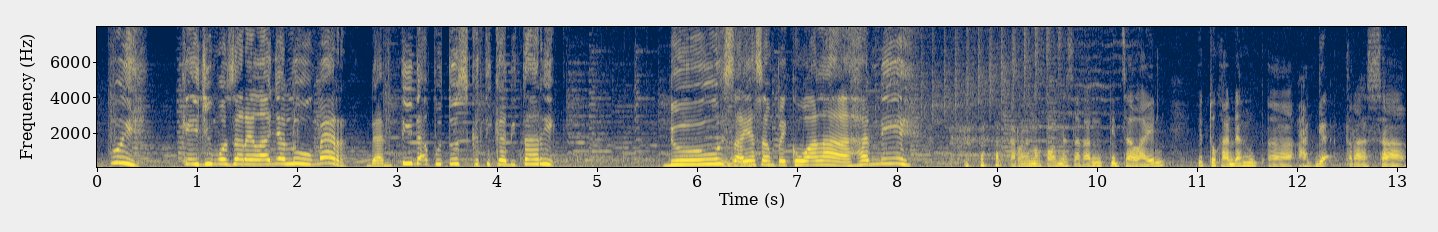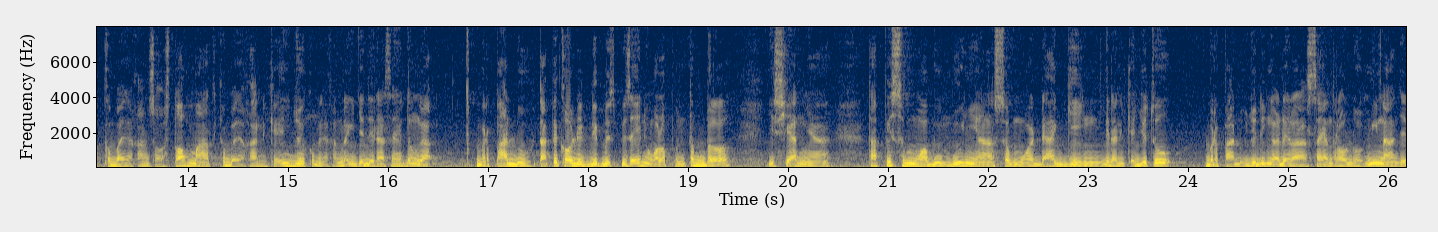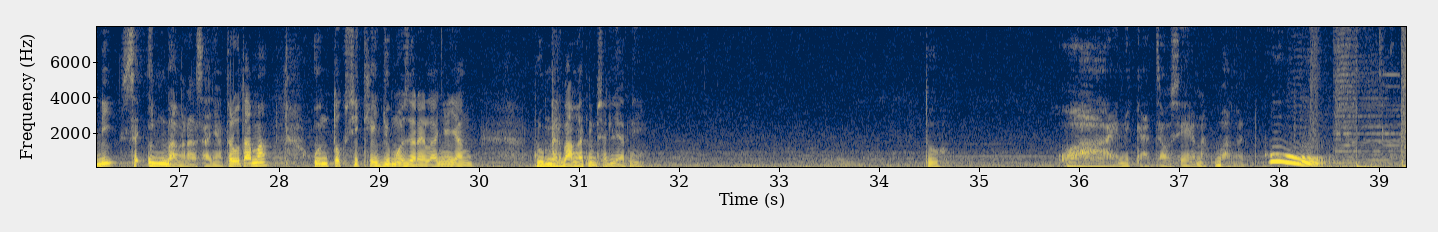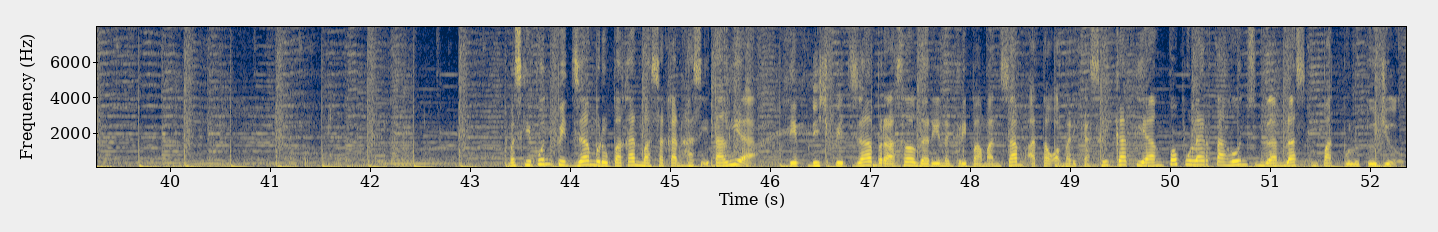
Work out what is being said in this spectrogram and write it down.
Wih, keju mozzarellanya lumer dan tidak putus ketika ditarik. Duh, saya sampai kewalahan nih. Karena memang kalau misalkan pizza lain itu kadang uh, agak terasa kebanyakan saus tomat, kebanyakan keju, kebanyakan daging, jadi rasanya itu nggak berpadu. Tapi kalau di deep dish pizza ini walaupun tebel isiannya, tapi semua bumbunya, semua daging dan keju tuh berpadu. Jadi nggak ada rasa yang terlalu dominan, jadi seimbang rasanya. Terutama untuk si keju mozzarellanya yang lumer banget nih bisa dilihat nih. Tuh. Wah, ini kacau sih enak banget. Uh. Meskipun pizza merupakan masakan khas Italia, deep dish pizza berasal dari negeri Paman Sam atau Amerika Serikat yang populer tahun 1947.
